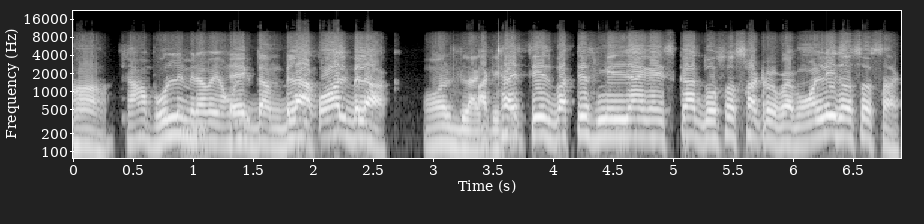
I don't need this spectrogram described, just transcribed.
हाँ। क्या बोल रहे मेरा भाई? एकदम black all black all black अट्ठाईस तीस बत्तीस मिल जाएगा इसका दो सौ साठ रुपए में ओनली दो सौ साठ।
